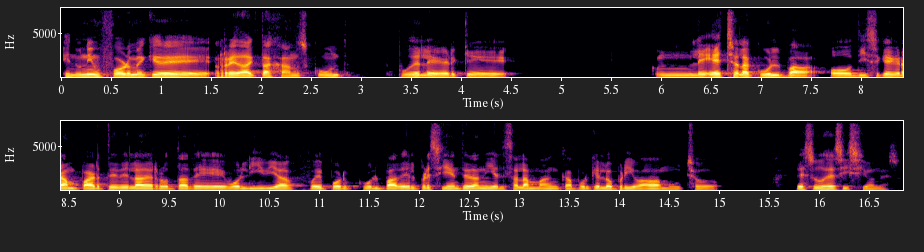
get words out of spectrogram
En un informe que redacta Hans Kunt, pude leer que le echa la culpa o dice que gran parte de la derrota de Bolivia fue por culpa del presidente Daniel Salamanca, porque lo privaba mucho de sus decisiones.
